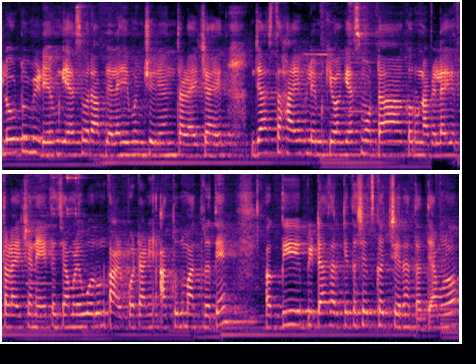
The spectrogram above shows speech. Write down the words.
लो टू मिडियम गॅसवर आपल्याला हे मंचुरियन तळायचे आहेत. जास्त हाय फ्लेम किंवा गॅस मोठा करून आपल्याला तळायचे नाही. त्याच्यामुळे वरून काळपट आणि आतून मात्र ते अगदी पिठासारखे तसेच कच्चे राहतात. त्यामुळं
